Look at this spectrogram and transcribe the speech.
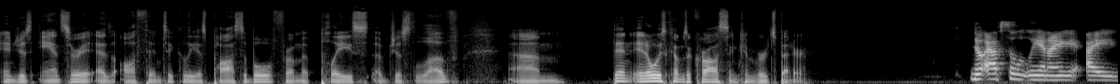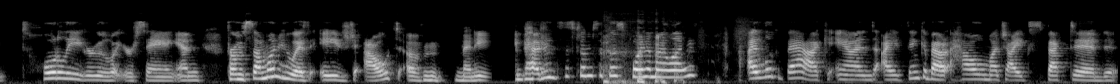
and just answer it as authentically as possible from a place of just love, um, then it always comes across and converts better. No, absolutely. And I, I totally agree with what you're saying. And from someone who has aged out of many pageant systems at this point in my life. I look back and I think about how much I expected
